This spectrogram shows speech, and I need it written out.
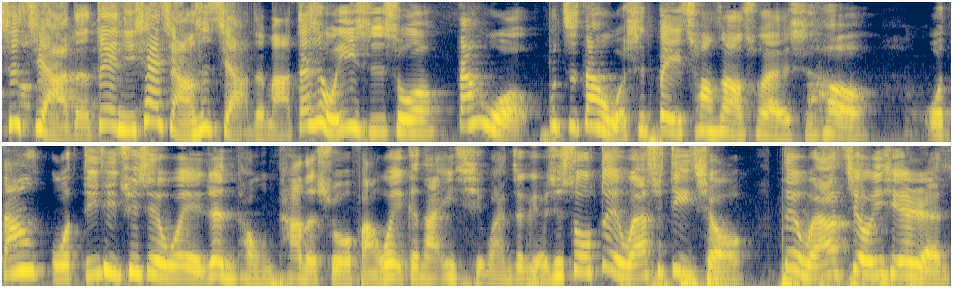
是假的，对，你现在讲的是假的嘛？但是我意思是说，当我不知道我是被创造出来的时候，我当我的的确确我也认同他的说法，我也跟他一起玩这个游戏，说对，我要去地球，对，我要救一些人。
